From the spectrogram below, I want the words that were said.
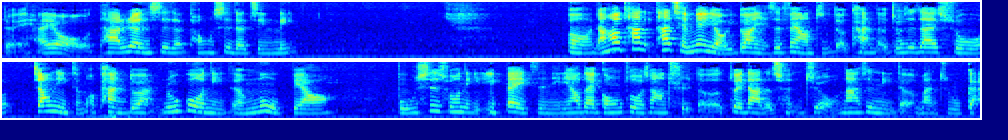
对，还有他认识的同事的经历。嗯，然后他他前面有一段也是非常值得看的，就是在说教你怎么判断，如果你的目标。不是说你一辈子你要在工作上取得最大的成就，那是你的满足感，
